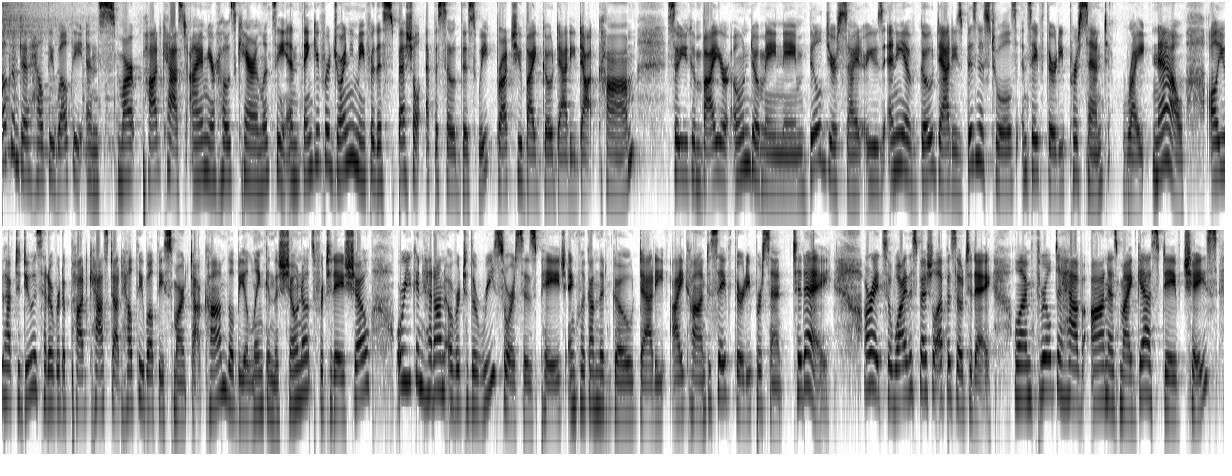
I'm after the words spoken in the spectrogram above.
Welcome to Healthy, Wealthy, and Smart podcast. I am your host, Karen Litzy, and thank you for joining me for this special episode this week brought to you by GoDaddy.com. So you can buy your own domain name, build your site, or use any of GoDaddy's business tools and save 30% right now. All you have to do is head over to podcast.healthywealthysmart.com. There'll be a link in the show notes for today's show, or you can head on over to the resources page and click on the GoDaddy icon to save 30% today. All right, so why the special episode today? Well, I'm thrilled to have on as my guest Dave Chase.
